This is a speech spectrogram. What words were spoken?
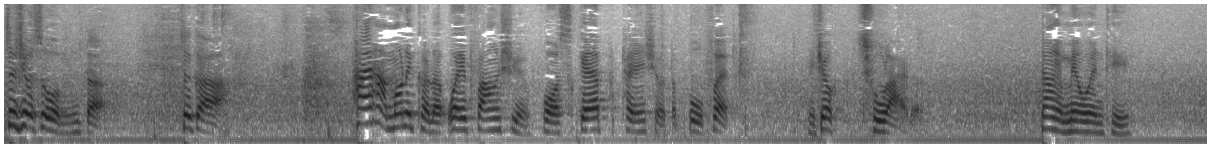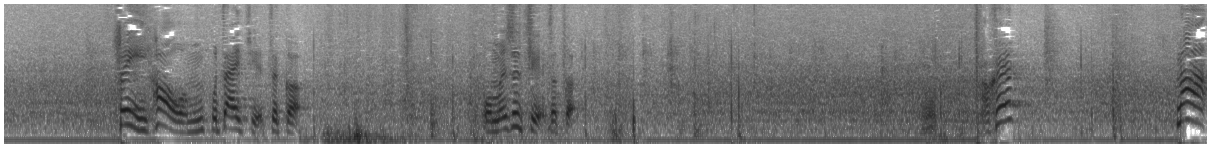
这就是我们的这个 high harmonic 的 wave function for scale potential 的部分，你就出来了。这样有没有问题？所以以后我们不再解这个，我们是解这个，OK？那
